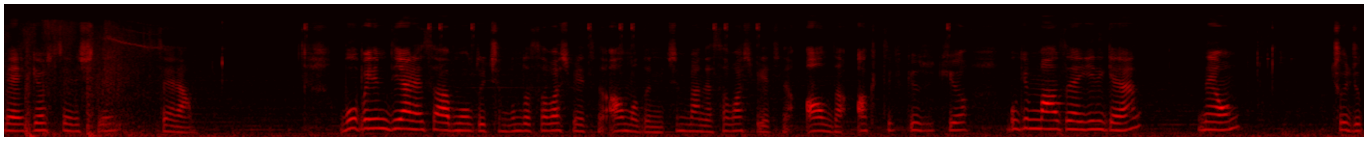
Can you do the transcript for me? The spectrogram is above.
ve gösterişli selam. Bu benim diğer hesabım olduğu için bunda savaş biletini almadığım için ben de savaş biletini al da aktif gözüküyor. Bugün mağazaya yeni gelen neon çocuk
